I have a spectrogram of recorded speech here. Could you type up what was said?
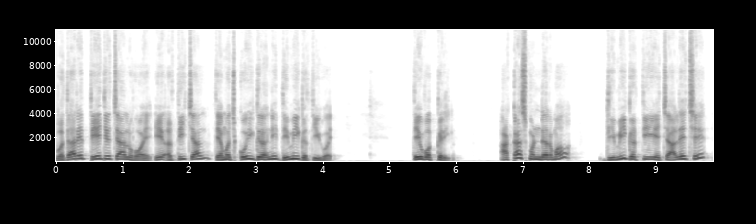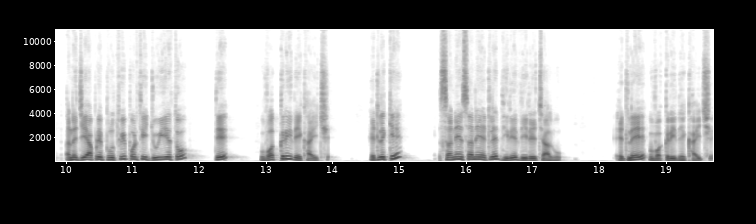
વધારે તેજ ચાલ હોય એ અતિચાલ તેમજ કોઈ ગ્રહની ધીમી ગતિ હોય. તે વક્રી. આકાશમંડળમાં ધીમી ગતિએ ચાલે છે અને જે આપણે પૃથ્વી પરથી જોઈએ તો તે વક્રી દેખાય છે. એટલે કે સને સને એટલે ધીરે ધીરે ચાલવું, એટલે વક્રી દેખાય છે.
